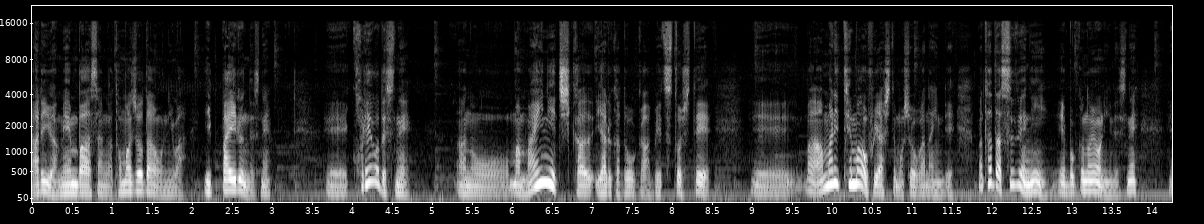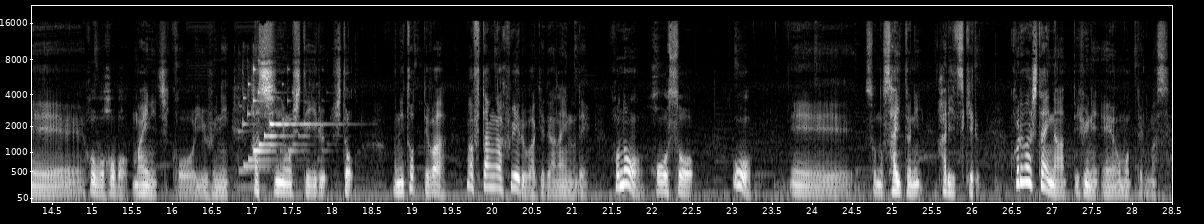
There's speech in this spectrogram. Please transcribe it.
あるいはメンバーさんがトマジョ DAO にはいっぱいいるんですね。え、これをですね、あのまあ、毎日かやるかどうかは別として、えー、まあ、あんまり手間を増やしてもしょうがないんで、まあ、ただすでに僕のようにですね、えー、ほぼほぼ毎日こういうふうに発信をしている人にとっては、まあ、負担が増えるわけではないのでこの放送を、えー、そのサイトに貼り付ける。これはしたいなっていうふうに思っております。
